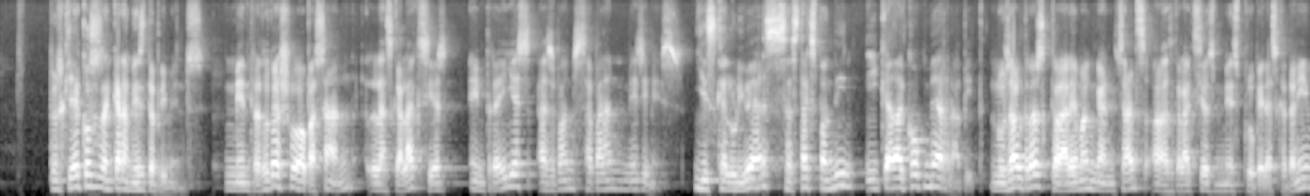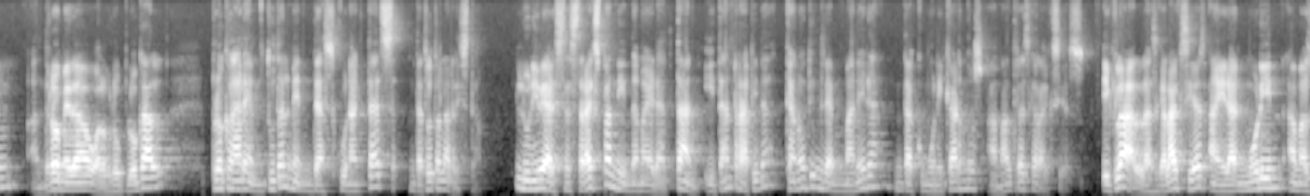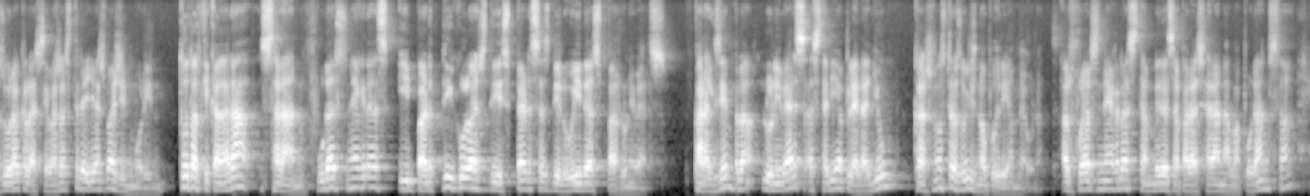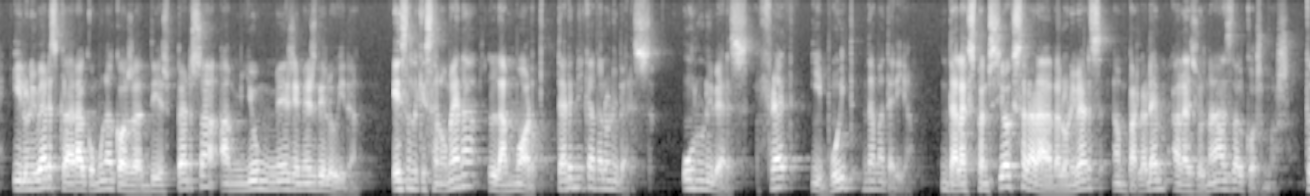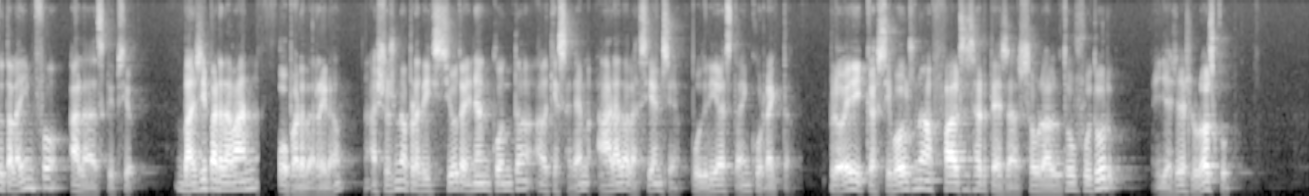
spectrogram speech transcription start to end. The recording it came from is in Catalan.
Però és que hi ha coses encara més depriments mentre tot això va passant, les galàxies entre elles es van separant més i més. I és que l'univers s'està expandint i cada cop més ràpid. Nosaltres quedarem enganxats a les galàxies més properes que tenim, Andròmeda o el grup local, però quedarem totalment desconnectats de tota la resta. L'univers s'estarà expandint de manera tan i tan ràpida que no tindrem manera de comunicar-nos amb altres galàxies. I clar, les galàxies aniran morint a mesura que les seves estrelles vagin morint. Tot el que quedarà seran forats negres i partícules disperses diluïdes per l'univers. Per exemple, l'univers estaria ple de llum que els nostres ulls no podrien veure. Els forats negres també desapareixeran evaporant-se i l'univers quedarà com una cosa dispersa amb llum més i més diluïda. És el que s'anomena la mort tèrmica de l'univers, un univers fred i buit de matèria. De l'expansió accelerada de l'univers en parlarem a les jornades del cosmos. Tota la info a la descripció. Vagi per davant o per darrere. Això és una predicció tenint en compte el que sabem ara de la ciència. Podria estar incorrecta. Però ei, que si vols una falsa certesa sobre el teu futur, llegeix l'horòscop.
